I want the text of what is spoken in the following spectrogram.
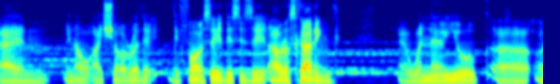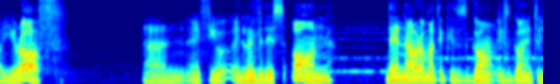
um, you know I showed already before. See, this is a auto scanning. Uh, when uh, you uh, you're off, and if you leave this on, then automatic is gone. Is going to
